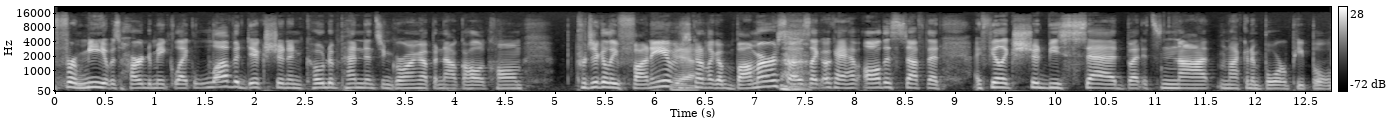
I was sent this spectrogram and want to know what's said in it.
for me it was hard to make like love addiction and codependence and growing up in an alcoholic home particularly funny. It was just kind of like a bummer. So I was like, okay, I have all this stuff that I feel like should be said, but it's not. I'm not going to bore people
